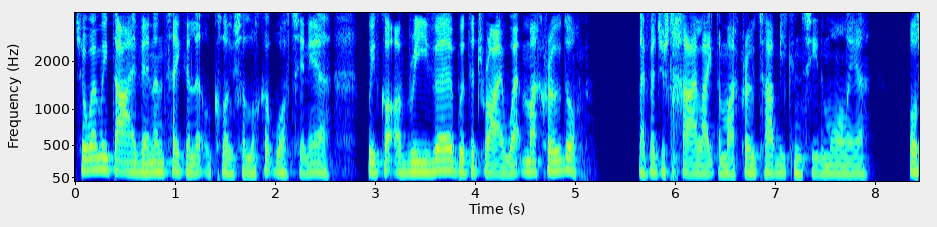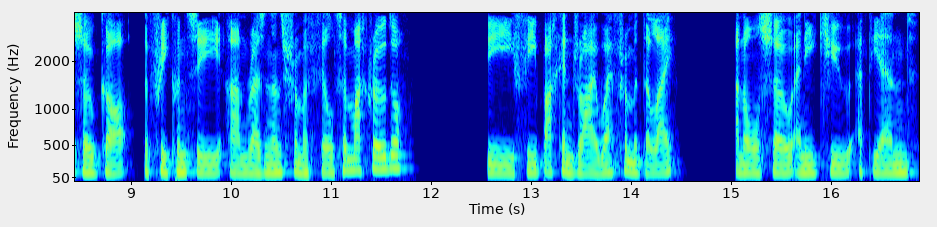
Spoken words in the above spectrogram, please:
So when we dive in and take a little closer look at what's in here, we've got a reverb with the dry wet macroed up. If I just highlight the macro tab, you can see them all here. Also got the frequency and resonance from a filter macroed up, the feedback and dry wet from a delay, and also an EQ at the end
